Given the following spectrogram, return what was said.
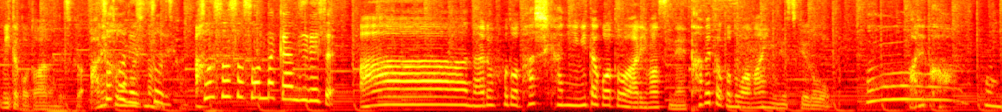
見たことあるんですけどあれとそう同ですそうですすじなんでかねあ。そうそうそうそんな感じですあーなるほど。確かに見たことはありますね。食べたことはないんですけど。ああれか。うんうんうん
